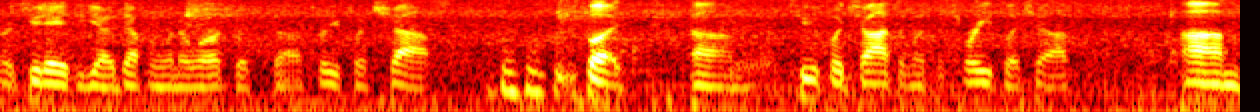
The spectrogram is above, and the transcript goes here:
or two days ago, definitely would have worked with uh, three foot chop. but um, two foot chop and with the three foot chop. Um,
